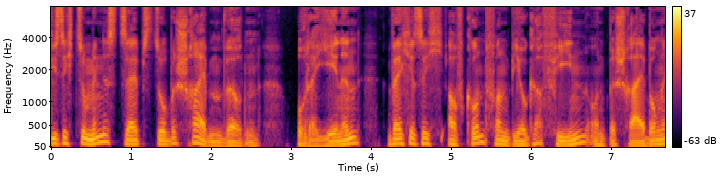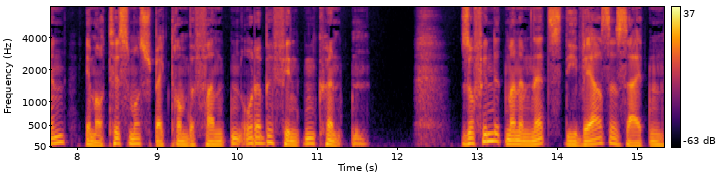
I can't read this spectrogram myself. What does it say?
die sich zumindest selbst so beschreiben würden, oder jenen, welche sich aufgrund von Biografien und Beschreibungen im Autismus-Spektrum befanden oder befinden könnten. So findet man im Netz diverse Seiten,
